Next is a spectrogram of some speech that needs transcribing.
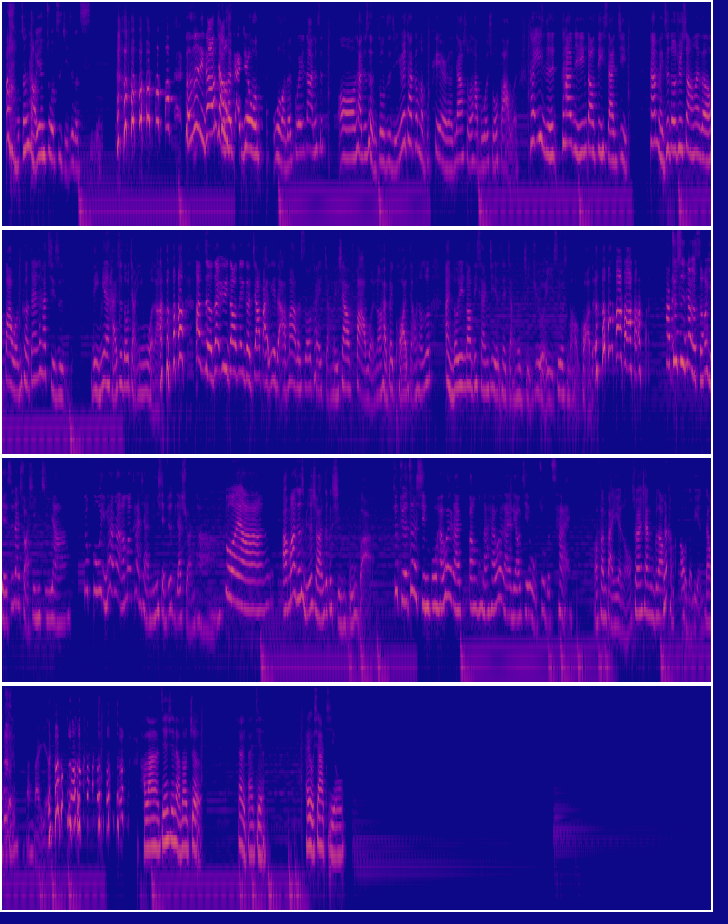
啊，我真讨厌“做自己”这个词。可是你刚刚讲的感觉，我我的归纳就是，哦，他就是很做自己，因为他根本不 care 人家说他不会说法文，他一直他已经到第三季，他每次都去上那个法文课，但是他其实里面还是都讲英文啊，他只有在遇到那个加百列的阿妈的时候才讲了一下法文，然后还被夸奖。我想说，哎，你都已经到第三季了，才讲了几句而已，是有什么好夸的？他就是那个时候也是在耍心机呀。就故意，你看那阿妈看起来明显就是比较喜欢他。对啊，阿妈就是比较喜欢这个新夫吧，就觉得这个新夫还会来帮，来还会来了解我做的菜。我翻白眼喽，虽然现在不知道看不到我的脸，但我先 翻白眼。好啦，今天先聊到这，下礼拜见，还有下集哦。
